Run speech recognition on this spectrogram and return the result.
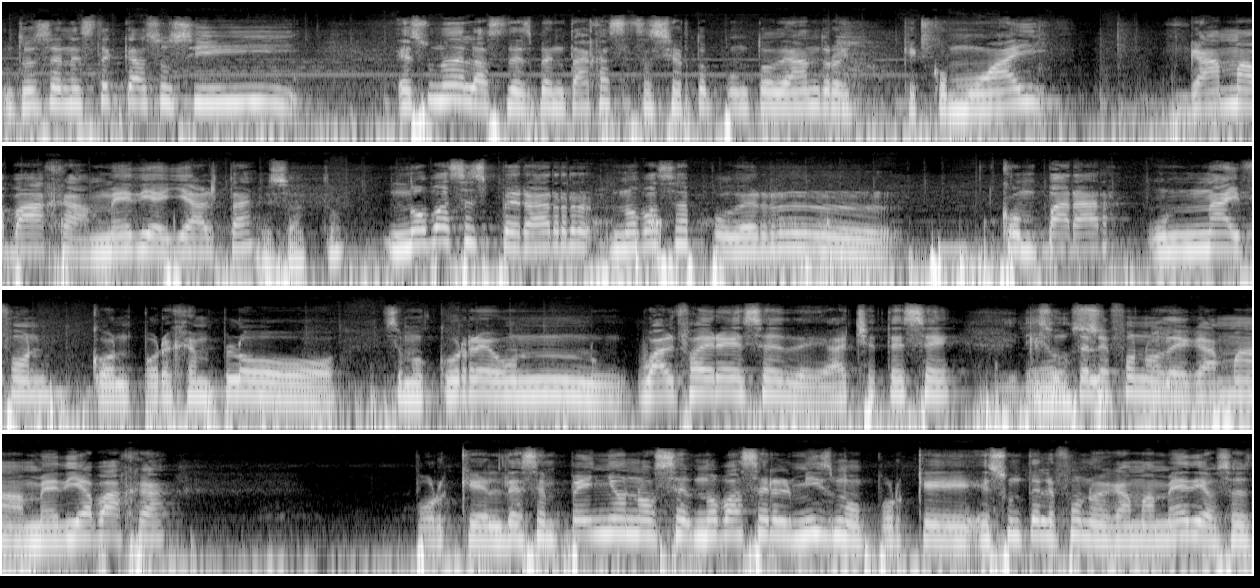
Entonces, en este caso sí es una de las desventajas hasta cierto punto de Android, que como hay gama baja, media y alta, Exacto. no vas a esperar, no vas a poder comparar un iPhone con, por ejemplo, se me ocurre un Wildfire S de HTC, que es un teléfono de gama media baja, porque el desempeño no, se, no va a ser el mismo, porque es un teléfono de gama media, o sea,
